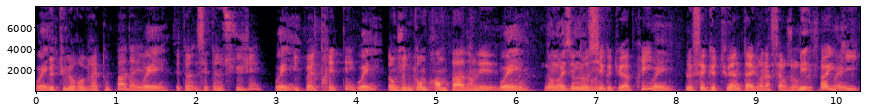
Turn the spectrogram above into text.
Que tu le regrettes ou pas d'ailleurs. C'est un, un, sujet. Il peut être traité. Donc je ne comprends pas dans les, dans, les, dossiers que tu as pris le fait que tu intègres l'affaire George Floyd qui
